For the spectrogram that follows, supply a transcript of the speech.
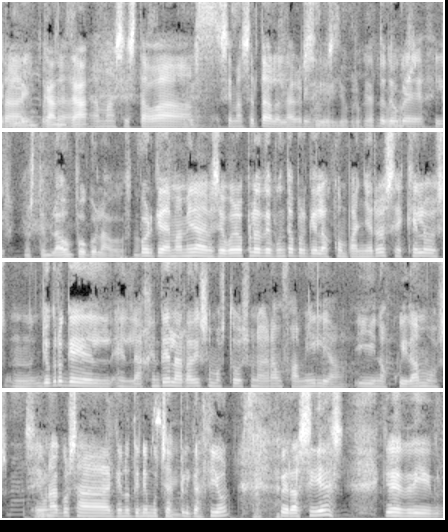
total, le, encanta. total. Además estaba, Es- se me han saltado las lágrimas. Sí, yo creo que a Lo todos tengo que decir. nos temblaba un poco la voz. ¿no? Porque además, mira, se vuelven los pelos de punta porque los compañeros, es que los. Yo creo que el- en la gente de la radio somos todos una gran familia y nos cuidamos. Sí. Es una cosa que no tiene mucha Sí. explicación, pero así es. Quiero decir,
